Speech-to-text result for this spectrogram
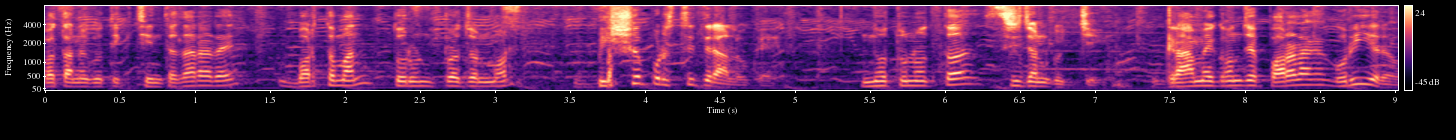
গতানুগতিক চিন্তাধারারে বর্তমান তরুণ প্রজন্মর বিশ্ব পরিস্থিতির আলোকে। নতুনত্ব সৃজন করছে। গ্রামে গঞ্জে পড়ালেখা গড়িয়েরও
